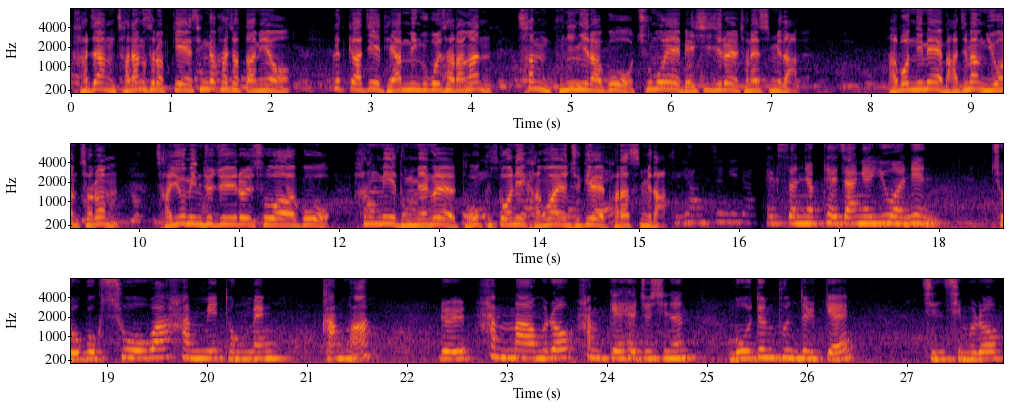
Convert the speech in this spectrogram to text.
가장 자랑스럽게 생각하셨다며 끝까지 대한민국을 사랑한 참 군인이라고 추모의 메시지를 전했습니다. 아버님의 마지막 유언처럼 자유민주주의를 수호하고 한미 동맹을 더욱 굳건히 강화해 주길 바랐습니다. 백선엽 대장의 유언인 조국 수호와 한미 동맹 강화를 한 마음으로 함께 해주시는 모든 분들께 진심으로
